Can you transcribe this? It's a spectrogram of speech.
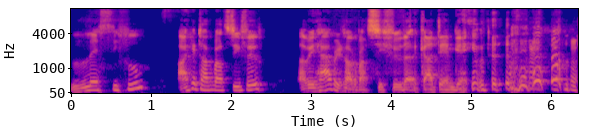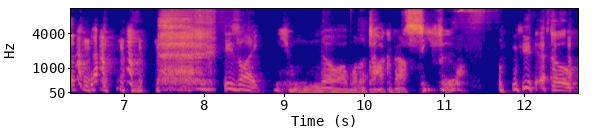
Le Sifu? i can talk about sifu i'd be happy to talk about sifu that goddamn game He's like, you know, I want to talk about Sifu. yeah. so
